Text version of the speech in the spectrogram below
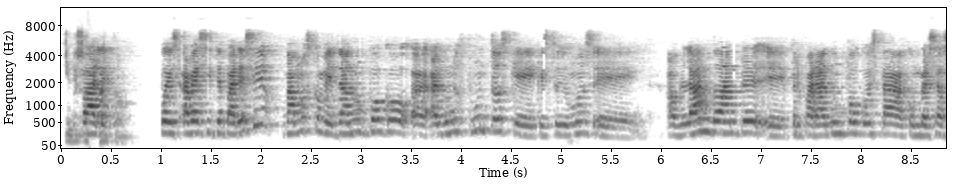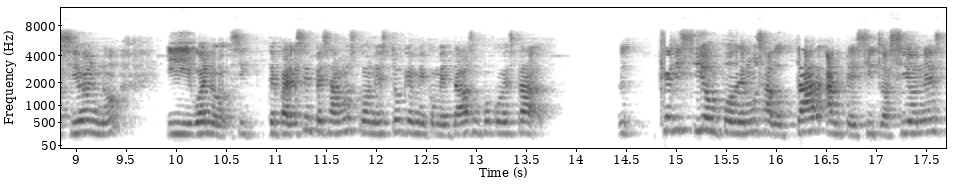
Exacto. Vale. Pues a ver, si te parece, vamos comentando un poco eh, algunos puntos que, estuvimos eh, hablando antes, eh, preparando un poco esta conversación, ¿no? Y bueno, si te parece, empezamos con esto que me comentabas un poco, esta, ¿qué visión podemos adoptar ante situaciones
